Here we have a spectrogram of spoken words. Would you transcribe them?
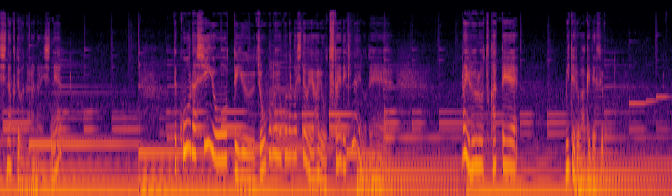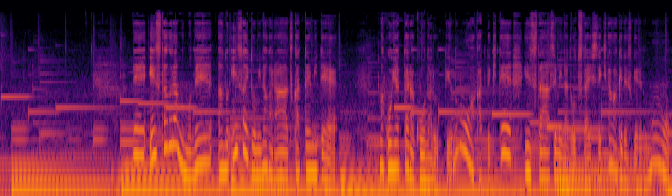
しなくてはならないしねでこうらしいよっていう情報の横流しではやはりお伝えできないのでまあいろいろ使って見てるわけですよ。でインスタグラムもねあのインサイトを見ながら使ってみて、まあ、こうやったらこうなるっていうのも分かってきてインスタセミナーでお伝えしてきたわけですけれども、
